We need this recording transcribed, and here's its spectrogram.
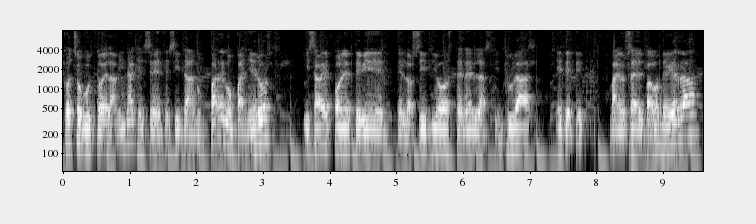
coche oculto de la mina, que se necesitan un par de compañeros y saber ponerte bien en los sitios, tener las cinturas, etc. Vale, o el vagón de guerra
